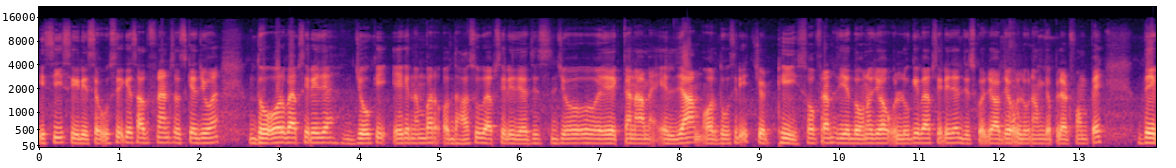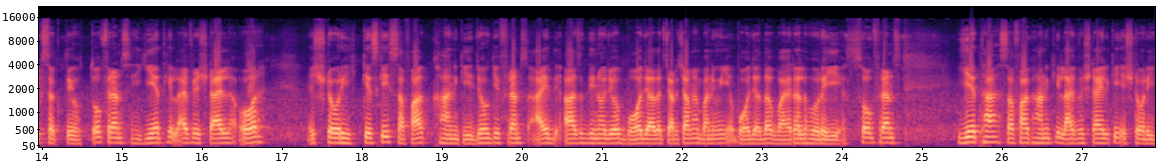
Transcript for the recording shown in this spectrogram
इसी सीरीज़ से। उसी के साथ फ्रेंड्स इसके जो है दो और वेब सीरीज़ है, जो कि एक नंबर और धासु वेब सीरीज़ है, जिस जो एक का नाम है इल्ज़ाम और दूसरी चिट्ठी। सो फ्रेंड्स ये दोनों जो है उल्लू की वेब सीरीज़ है, जिसको जो आप जो उल्लू नाम के प्लेटफॉर्म पर देख सकते हो। तो फ्रेंड्स ये थी लाइफ स्टाइल और स्टोरी किसकी? सफ़ा खान की, जो कि फ्रेंड्स, आए आज दिनों जो बहुत ज़्यादा चर्चा में बनी हुई है, बहुत ज़्यादा वायरल हो रही है। सो so फ्रेंड्स ये था सफ़ा खान की लाइफ स्टाइल की स्टोरी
